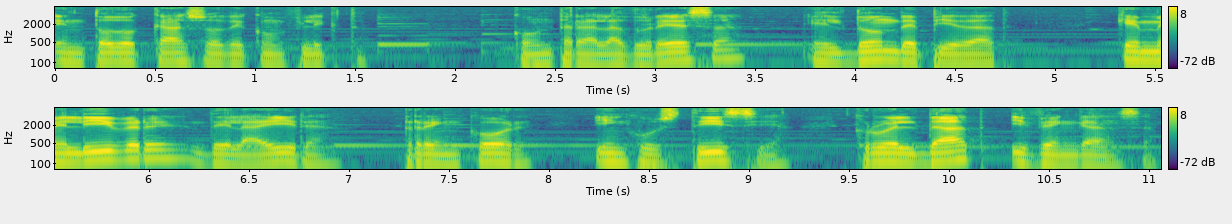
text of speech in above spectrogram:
en todo caso de conflicto. Contra la dureza, el don de piedad, que me libre de la ira, rencor, injusticia, crueldad y venganza.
